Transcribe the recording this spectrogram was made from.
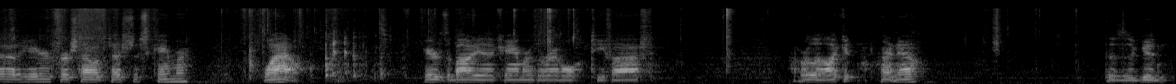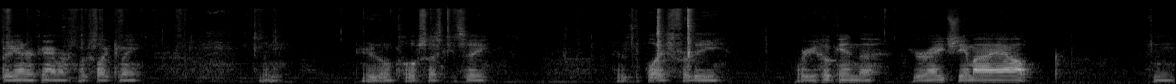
out of here. First time I've touched this camera. Wow. Here's the body of the camera, the Rebel T5. I really like it right now. This is a good beginner camera, looks like to me. And here's a little close up you can see. Here's the place for the where you hook in the your HDMI out and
